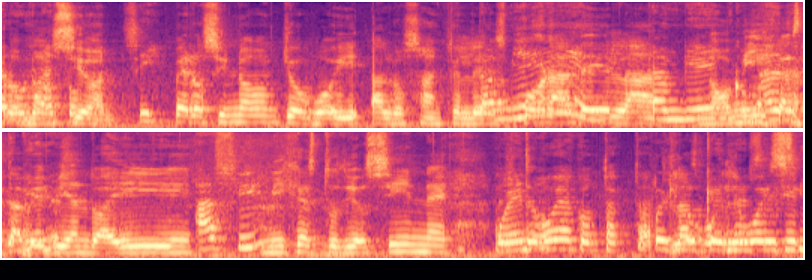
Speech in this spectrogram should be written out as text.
promoción. Sí. Pero si no, yo voy a Los Ángeles También, por Adela. también, no, mi hija está viviendo ahí. Ah, sí. Mi hija estudió cine. Bueno, te voy a contactar. Pues Las lo que le voy a decir que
